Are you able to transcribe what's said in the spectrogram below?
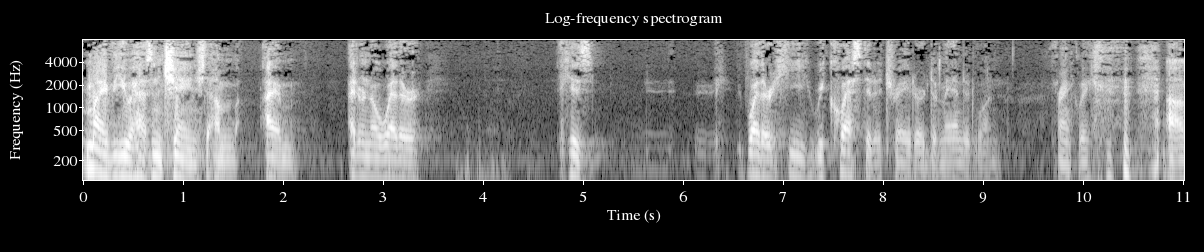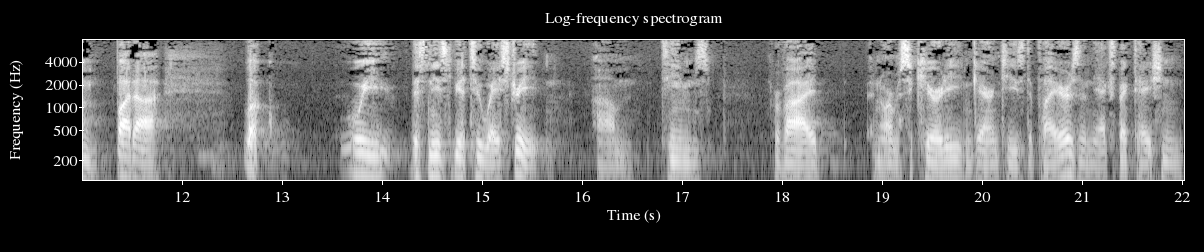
My view hasn't changed. I'm, I'm, I don't know whether his, whether he requested a trade or demanded one, frankly. um, but, uh, look, we, this needs to be a two-way street. Um, teams provide enormous security and guarantees to players, and the expectation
